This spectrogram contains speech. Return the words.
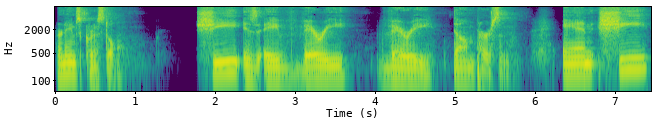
Her name's Krystal. She is a very, very dumb person. And she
